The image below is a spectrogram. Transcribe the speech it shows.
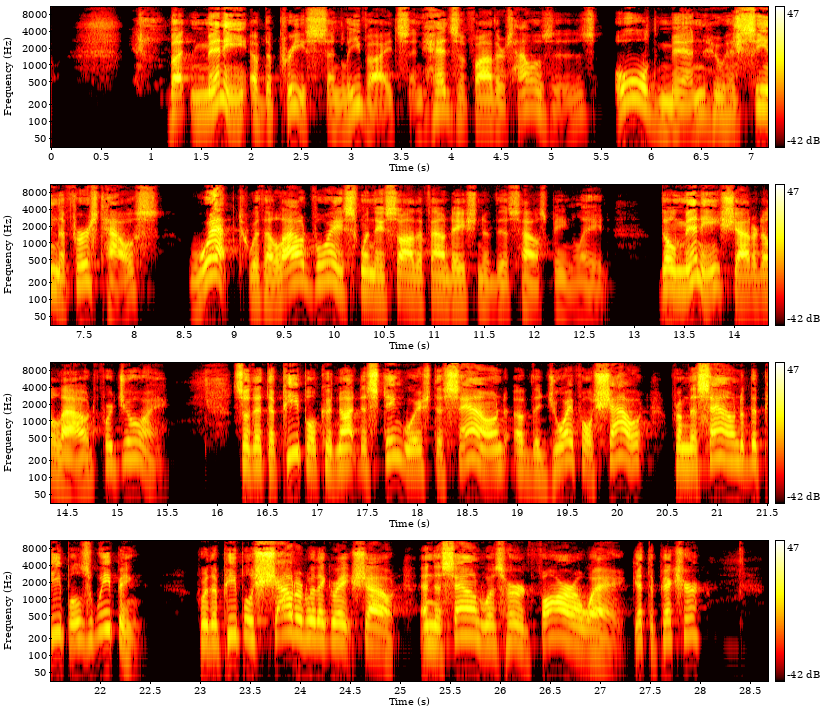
But many of the priests and Levites and heads of fathers' houses, old men who had seen the first house, wept with a loud voice when they saw the foundation of this house being laid, though many shouted aloud for joy, so that the people could not distinguish the sound of the joyful shout from the sound of the people's weeping. For the people shouted with a great shout, and the sound was heard far away. Get the picture?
